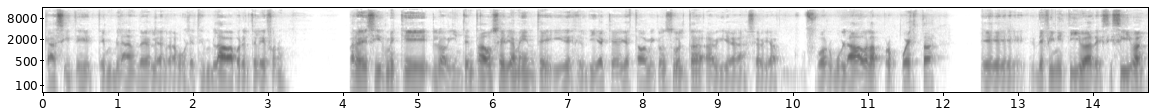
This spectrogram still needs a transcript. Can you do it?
casi eh, temblando, la voz le temblaba por el teléfono, para decirme que lo había intentado seriamente y desde el día que había estado en mi consulta había, se había formulado la propuesta eh, definitiva, decisiva,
